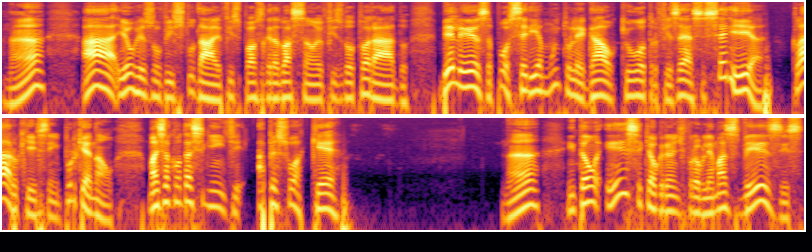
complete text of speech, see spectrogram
Né? Ah, eu resolvi estudar, eu fiz pós-graduação, eu fiz doutorado. Beleza, pô, seria muito legal que o outro fizesse? Seria, claro que sim, por que não? Mas acontece o seguinte: a pessoa quer. Né? Então, esse que é o grande problema. Às vezes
